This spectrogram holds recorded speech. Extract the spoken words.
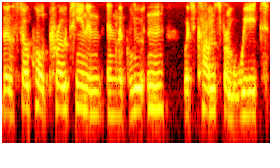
the so called protein in, in the gluten, which comes from wheat,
